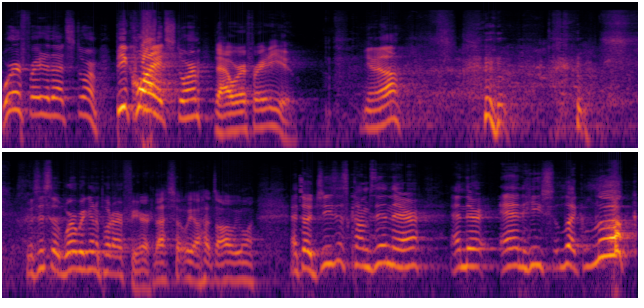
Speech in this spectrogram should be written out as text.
We're afraid of that storm. Be quiet, storm. Now we're afraid of you. You know? this is where are we going to put our fear? That's what we that's all we want. And so Jesus comes in there and there and he's like, look.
